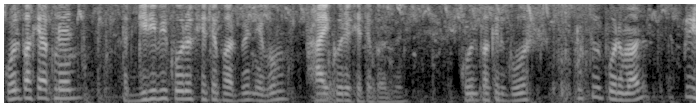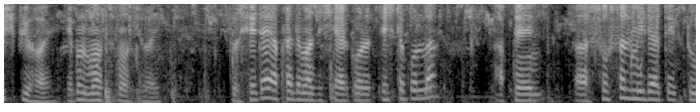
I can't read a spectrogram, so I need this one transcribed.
কোয়েল পাখি আপনি গ্রেভি করে খেতে পারবেন এবং ফ্রাই করে খেতে পারবেন। কোয়েল পাখির গোশ প্রচুর পরিমাণ ক্রিস্পি হয় এবং মচমচ হয়। তো সেটাই আপনাদের মাঝে শেয়ার করার চেষ্টা করলাম। আপনি সোশ্যাল মিডিয়াতে একটু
